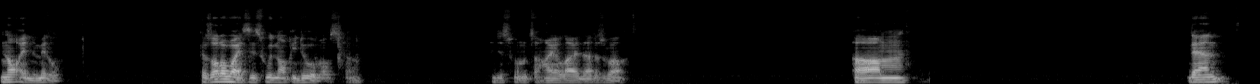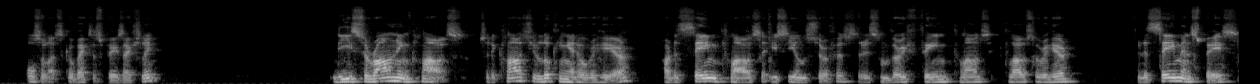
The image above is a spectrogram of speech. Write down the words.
not in the middle. Because otherwise this would not be doable. So I just wanted to highlight that as well. Um, then also let's go back to space actually. The surrounding clouds. So the clouds you're looking at over here are the same clouds that you see on the surface. There is some very faint clouds clouds over here. They're the same in space.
